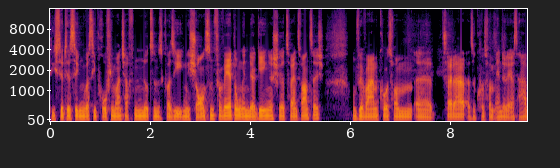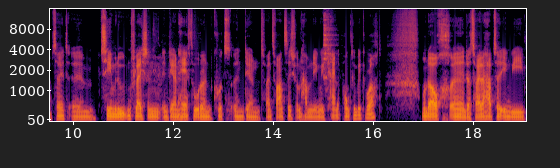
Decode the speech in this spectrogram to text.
die Statistiken, was die Profimannschaften nutzen, ist quasi irgendwie Chancenverwertung in der gegnerischen 22. Und wir waren kurz vorm äh, zweiter, also kurz vorm Ende der ersten Halbzeit, ähm, zehn Minuten vielleicht in, in deren Hälfte oder in, kurz in deren 22 und haben irgendwie keine Punkte mitgebracht. Und auch äh, in der zweiten Halbzeit irgendwie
